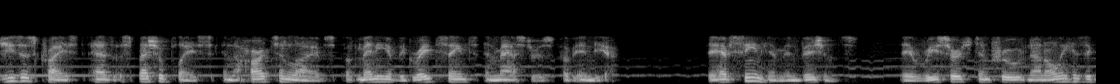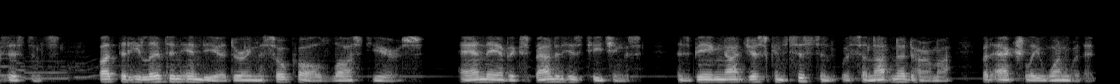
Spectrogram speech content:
Jesus Christ has a special place in the hearts and lives of many of the great saints and masters of India. They have seen him in visions. They have researched and proved not only his existence, but that he lived in India during the so-called lost years. And they have expounded his teachings as being not just consistent with Sanatana Dharma, but actually one with it.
